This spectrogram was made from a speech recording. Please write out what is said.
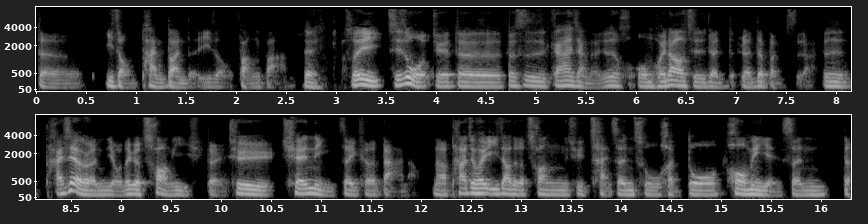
嗯的一种判断的一种方法，对，所以其实我觉得就是刚才讲的，就是我们回到其实人人的本质啊，就是还是有人有那个创意，对，去 training 这一颗大脑，那他就会依照这个创意去产生出很多后面衍生的，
